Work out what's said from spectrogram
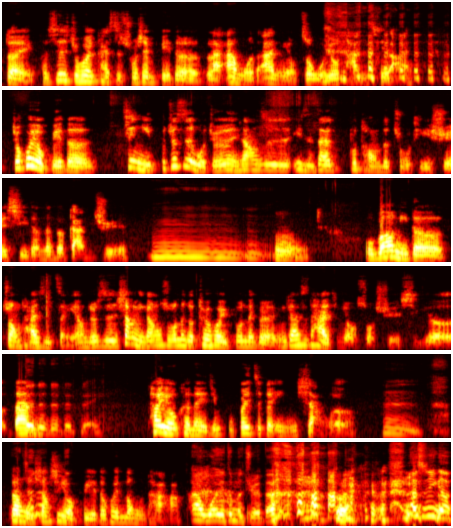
对。可是就会开始出现别的来按我的按钮，之后我又弹起来，就会有别的进一步，就是我觉得很像是一直在不同的主题学习的那个感觉。嗯嗯嗯嗯，我不知道你的状态是怎样，就是像你刚刚说那个退后一步那个人，应该是他已经有所学习了，但对对对对对，他有可能已经不被这个影响了。嗯，但我相信有别的会弄他。啊，我也这么觉得。对，他是一个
